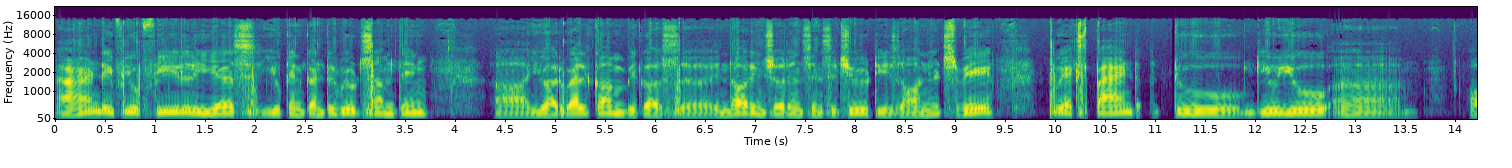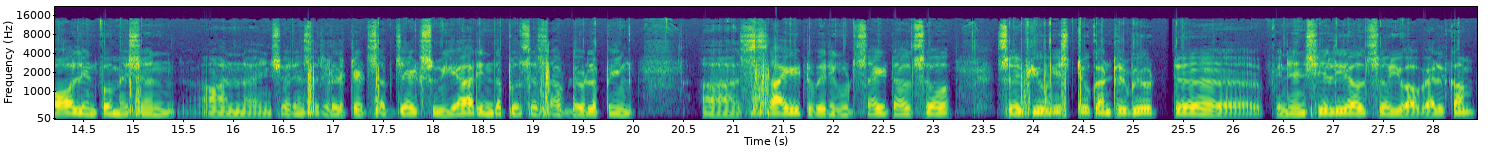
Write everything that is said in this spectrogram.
and if you feel yes you can contribute something uh, you are welcome because uh, Indore Insurance Institute is on its way to expand to give you uh, all information on insurance related subjects. We are in the process of developing uh, site very good site also. So if you wish to contribute uh, financially also you are welcome.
